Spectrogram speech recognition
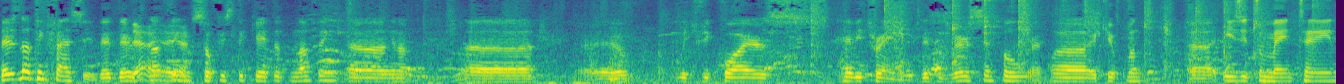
There's nothing fancy. There, there's Yeah, yeah, nothing yeah. sophisticated. Nothing uh, you know, uh, uh, which requires heavy training. This is very simple uh, equipment, uh, easy to maintain.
